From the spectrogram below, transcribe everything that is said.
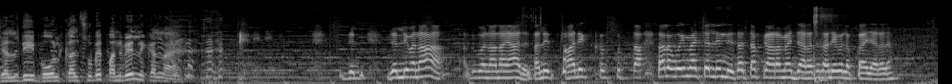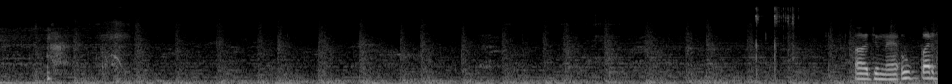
जल्दी बोल कल सुबह पनवेल निकलना है। जल्दी जल्दी बना अभी बनाना यार साले साले कुत्ता साले वही मैच चलने देता तब प्यारा मैच जा रहा था साले को लपकाया जा रहा था। आज मैं ऊपर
